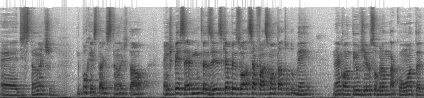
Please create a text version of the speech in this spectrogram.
é, distante e por que está distante e tal. A gente percebe muitas vezes que a pessoa se afasta quando está tudo bem. Né, quando tem o dinheiro sobrando na conta,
